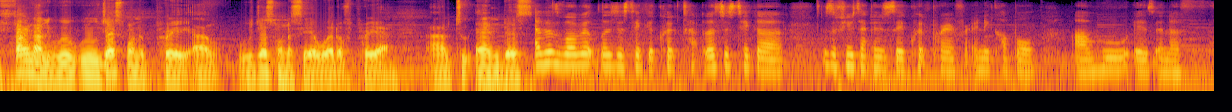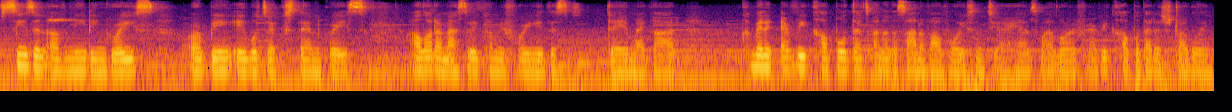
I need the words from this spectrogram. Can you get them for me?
finally, we we'll just want to pray. Uh, we just want to say a word of prayer um, to end this. At this moment, let's just take a quick. T- let's just take a just a few seconds to say a quick prayer for any couple um, who is in a season of needing grace or being able to extend grace. Our Lord, our Master, we come before you this day, my God, committing every couple that's under the sound of our voice into your hands, my Lord, for every couple that is struggling.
